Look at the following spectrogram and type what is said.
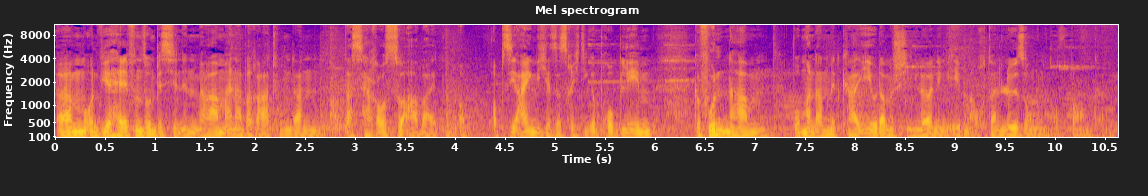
Ähm, und wir helfen so ein bisschen im Rahmen einer Beratung dann, das herauszuarbeiten, ob, ob Sie eigentlich jetzt das richtige Problem gefunden haben, wo man dann mit KI oder Machine Learning eben auch dann Lösungen aufbauen kann.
